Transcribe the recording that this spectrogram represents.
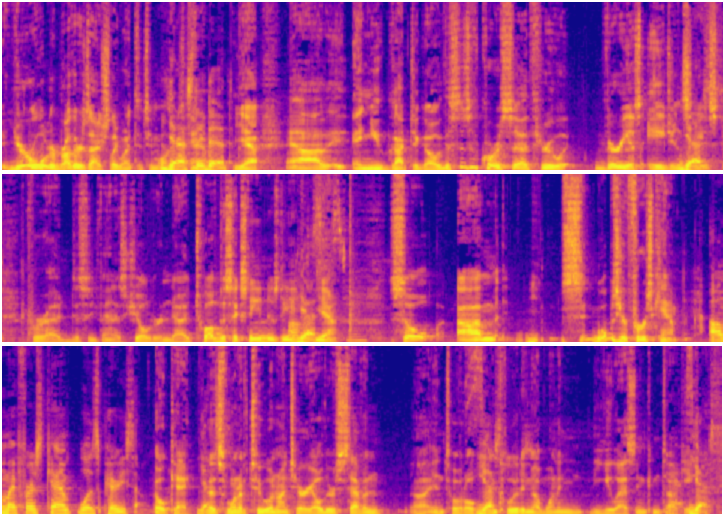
your older brothers actually went to Tim Hortons. Yes, they did. Yeah, uh, and you got to go. This is, of course, uh, through various agencies Yes. for uh, disadvantaged children. Uh, 12 to 16 is the age? Yes. Yeah. So, um, what was your first camp? Um, my first camp was Parry Sound. Okay, Yes. that's one of two in Ontario. There's seven uh, in total, Yes. including uh, one in the U.S. in Kentucky. Yes.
